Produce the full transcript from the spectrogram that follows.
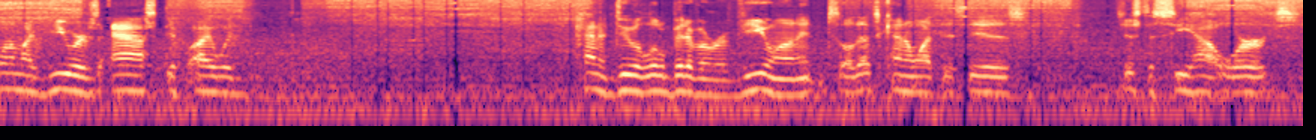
one of my viewers asked if I would kind of do a little bit of a review on it. So that's kind of what this is just to see how it works.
